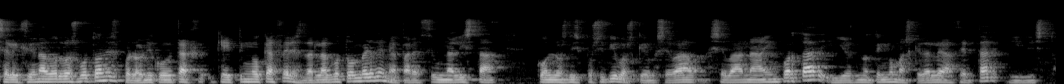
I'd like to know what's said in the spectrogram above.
seleccionados los botones, pues lo único que tengo que hacer es darle al botón verde, me aparece una lista con los dispositivos que se, va, se van a importar y yo no tengo más que darle a aceptar y listo.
